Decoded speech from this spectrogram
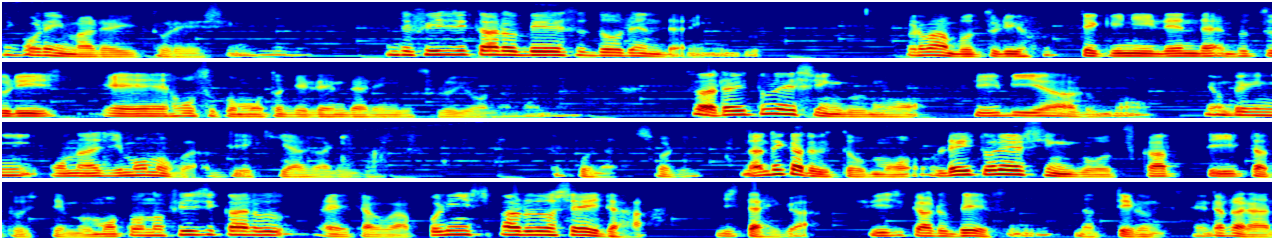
でこれ今レイトレーシングで。 Physical Based Rendering。これは物理的にレンダ、物理、えー、法則をもとにレンダリングするようなものなんです。実はレイトレーシングも PBR も基本的に同じものが出来上がります。これ処理。なんでかというと、もう、レイトレーシングを使っていたとしても、元のフィジカル、えー、 Principled Shader 自体がフィジカルベースになっているんですね。だから、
